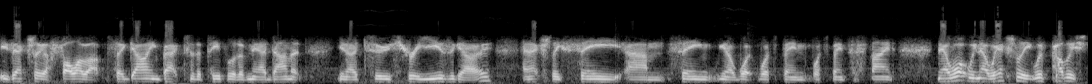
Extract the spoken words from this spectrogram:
is actually a follow up. So going back to the people that have now done it, you know, two three years ago, and actually see um, seeing you know what what's been what's been sustained. Now, what we know, we actually we've published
